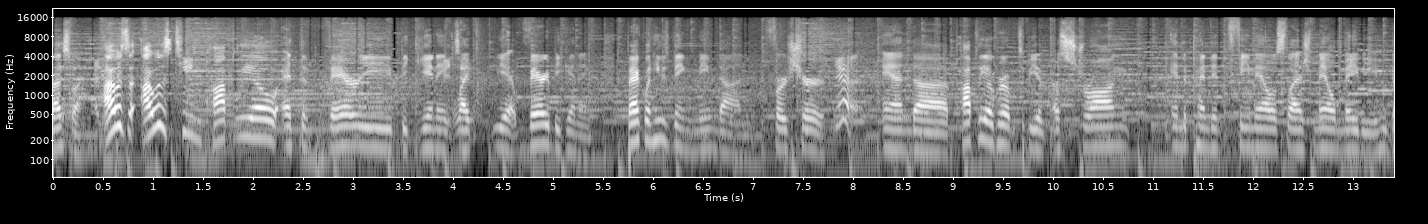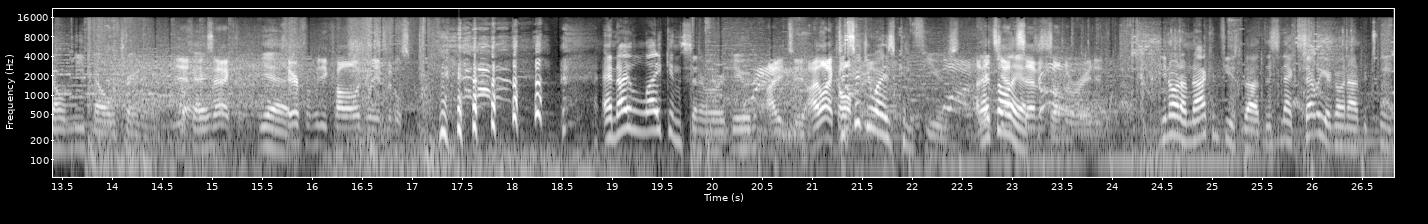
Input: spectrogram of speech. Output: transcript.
best one. I was I was Team Poplio at the very beginning, like yeah, very beginning, back when he was being memed on for sure. Yeah. And uh, Poplio grew up to be a, a strong, independent female slash male maybe who don't need no training. Yeah, okay? exactly. Yeah. Careful who you call ugly in middle school. And I like Incineroar, dude. I do too. I like all Decidueye is confused. I That's all I have to 7's say. underrated. You know what I'm not confused about? This next set we are going on between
